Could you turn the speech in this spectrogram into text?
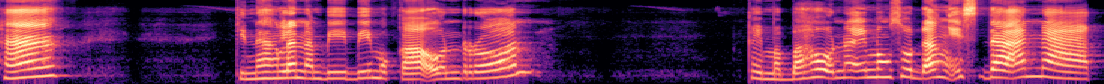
Ha? Kinahanglan ang bibi mo kaon ron? Kay mabaho na imong sudang isda, anak.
